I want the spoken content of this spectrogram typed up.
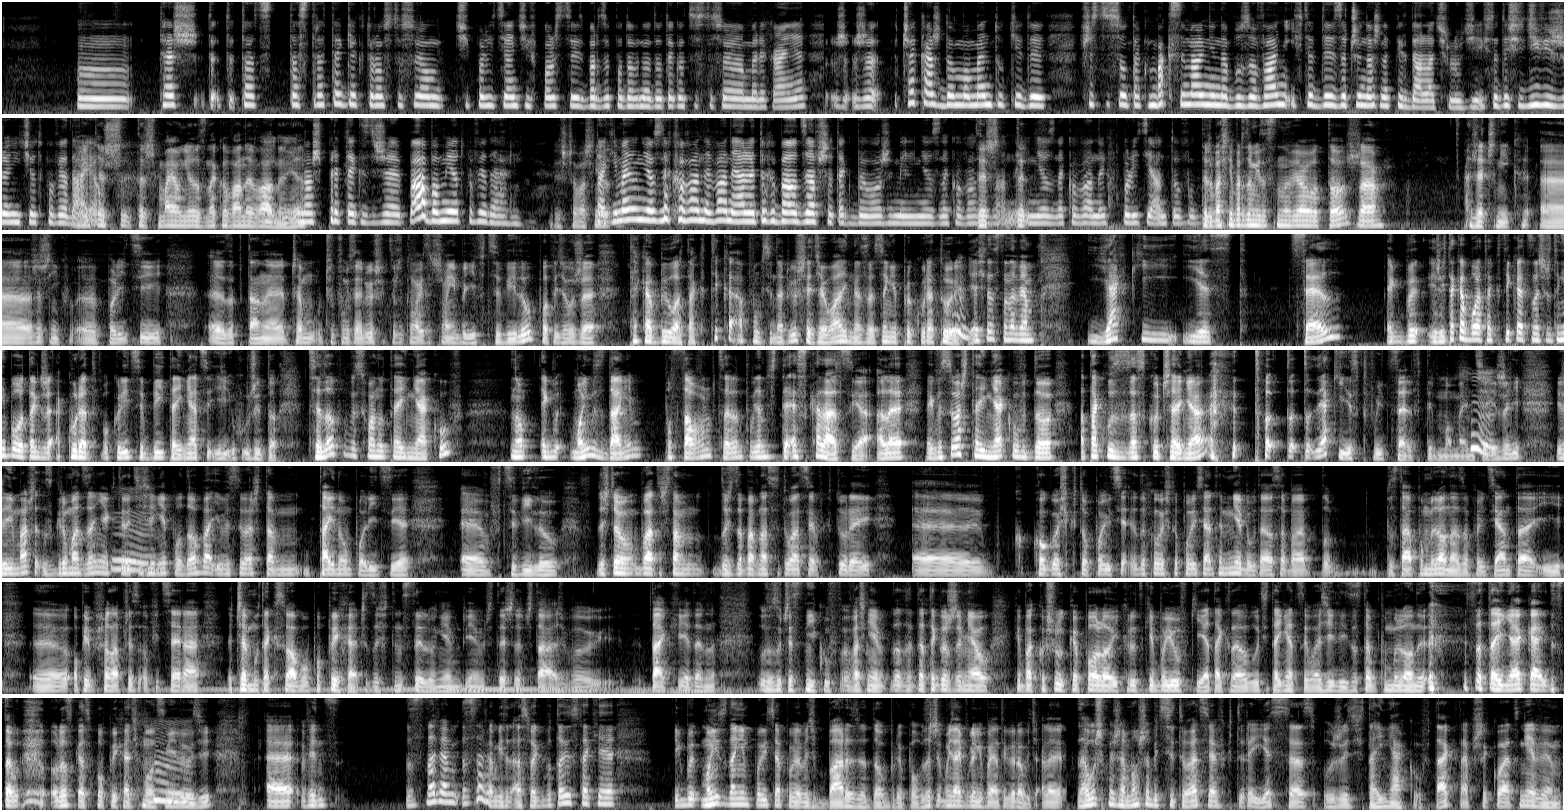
mm, też ta, ta, strategia, którą stosują ci policjanci w Polsce jest bardzo podobna do tego, co stosują Amerykanie, że, że czekasz do momentu, kiedy wszyscy są tak maksymalnie nabuzowani i wtedy zaczynasz napierdalać ludzi i wtedy się dziwisz, że oni ci odpowiadają. No i też, też mają nieoznakowane wany, I, nie? Masz pretekst, że a, bo mi odpowiadali. Jeszcze masz Tak, i mają nieoznakowane wany, ale to chyba od zawsze tak było, że mieli nieoznakowane Też wany te- i nieoznakowanych policjantów w ogóle. Też właśnie bardzo mnie zastanawiało to, że rzecznik, e, rzecznik e, policji e, zapytany, czemu, czy funkcjonariusze, którzy tu mają zatrzymani, byli w cywilu, powiedział, że taka była taktyka, a funkcjonariusze działali na zlecenie prokuratury. Hmm. Ja się zastanawiam, jaki jest cel? Jakby, jeżeli taka była taktyka, to znaczy, że to nie było tak, że akurat w okolicy byli tajniacy i ich użyto. Celowo wysłano tajniaków, no jakby moim zdaniem podstawowym celem powinna być deeskalacja, ale jak wysyłasz tajniaków do ataku z zaskoczenia, to, to, to jaki jest twój cel w tym momencie? Hmm. Jeżeli, jeżeli masz zgromadzenie, które ci się Hmm. nie podoba i wysyłasz tam tajną policję e, w cywilu. Zresztą była też tam dość zabawna sytuacja, w której e, kogoś, kto policja, do kogoś, kto policjantem nie był, ta osoba do, została pomylona za policjanta i e, opieprzona przez oficera, czemu tak słabo popycha, czy coś w tym stylu. Nie wiem, nie wiem czy też to czytałaś, bo tak, jeden z uczestników, właśnie dlatego, że miał chyba koszulkę polo i krótkie bojówki, a tak na ogół ci tajniacy łazili, został pomylony za tajniaka i dostał rozkaz popychać mocniej Hmm. ludzi. E, więc zastanawiam, zastanawiam mnie ten aspekt, bo to jest takie jakby moim zdaniem policja powinna być bardzo dobry powód. Znaczy, moim zdaniem w ogóle nie powinna tego robić, ale załóżmy, że może być sytuacja, w której jest sens użyć tajniaków, tak? Na przykład, nie wiem,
